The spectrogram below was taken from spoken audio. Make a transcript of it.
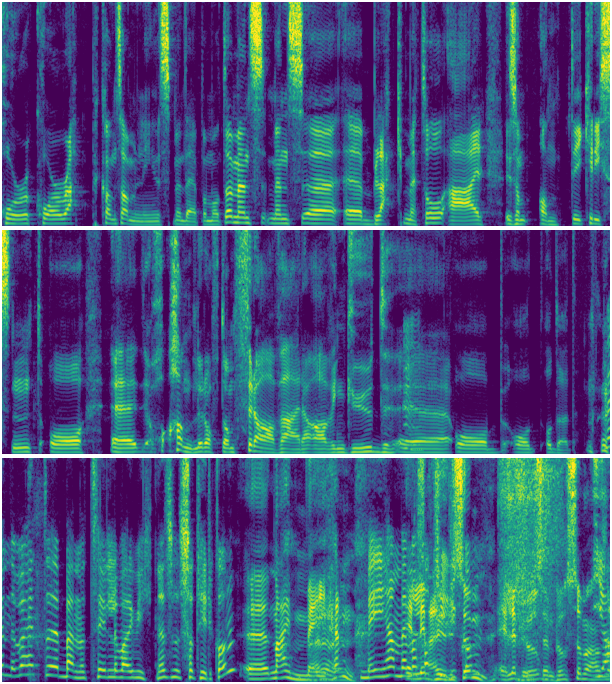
Horrorcore-rap kan sammenlignes med det, på en måte. Mens, mens eh, black metal er liksom antikristent og uh, handler ofte om fraværet av en gud uh, og, og, og død. Men hva het bandet til Varg Viknes? Satyricon? Nei, Mayhem. Mayhem? Er Eller Bursum. Eller Bursum. Som er Ja,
